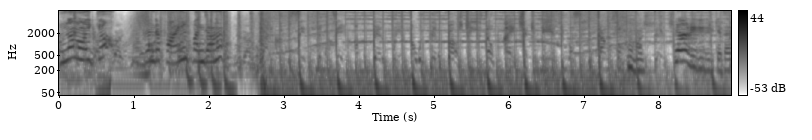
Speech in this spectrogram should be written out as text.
എന്നാ നോക്കിക്കോ ഇതിന്റെ ഫൈനൽ പഞ്ചാണ് ഞാൻ ഇടിക്കട്ടെ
